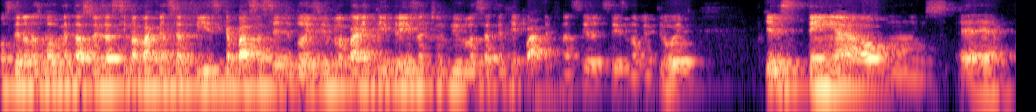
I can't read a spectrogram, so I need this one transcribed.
Considerando as movimentações acima, a vacância física passa a ser de 2,43 ante 1,74, a financeira de 6,98, porque eles têm alguns é,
